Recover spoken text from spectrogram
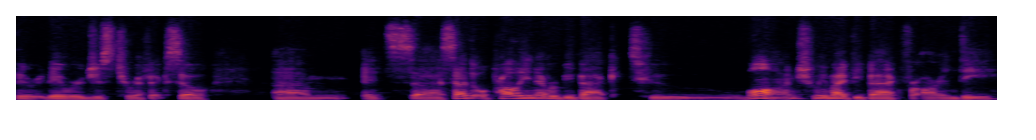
they were they were just terrific. So um, it's uh, sad that we'll probably never be back to launch. We might be back for R and D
